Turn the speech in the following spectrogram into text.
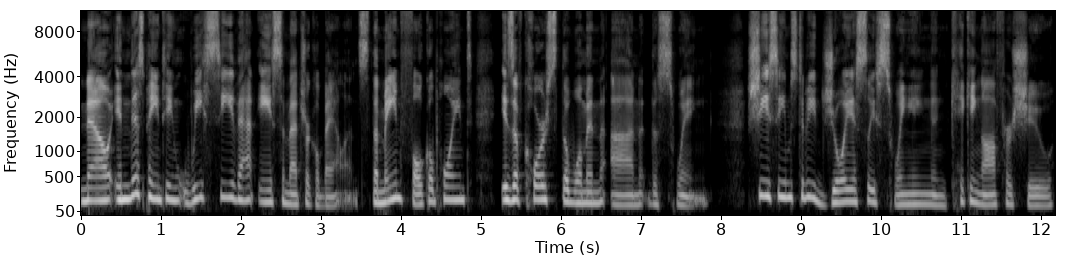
Now, in this painting, we see that asymmetrical balance. The main focal point is, of course, the woman on the swing. She seems to be joyously swinging and kicking off her shoe.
